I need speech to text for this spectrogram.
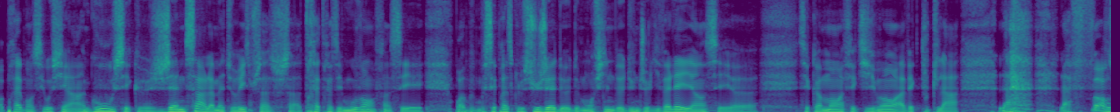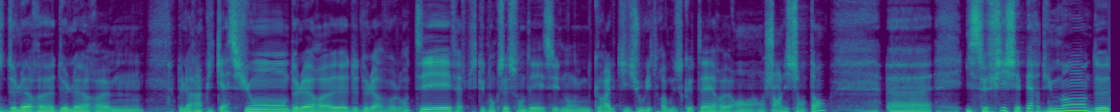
après bon c'est aussi un goût c'est que j'aime ça l'amateurisme ça, ça très très émouvant enfin c'est c'est presque le sujet de, mon film d'une jolie vallée hein. c'est c'est comment effectivement avec toute la, la, la force de leur de leur de leur implication de leur, euh, de, leur volonté, puisque donc ce sont des, c'est une chorale qui joue les trois mousquetaires euh, en, en les chantant. Euh, ils se fichent éperdument de,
